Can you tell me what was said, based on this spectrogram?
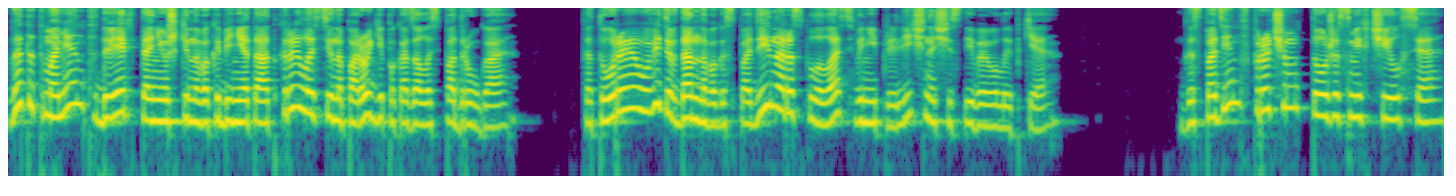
В этот момент дверь Танюшкиного кабинета открылась, и на пороге показалась подруга которая, увидев данного господина, расплылась в неприлично счастливой улыбке. Господин, впрочем, тоже смягчился,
